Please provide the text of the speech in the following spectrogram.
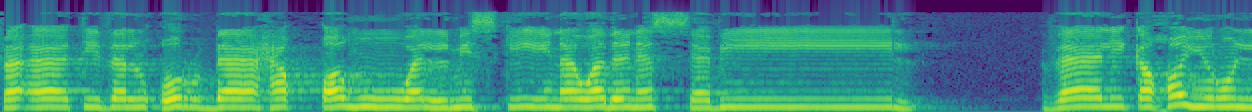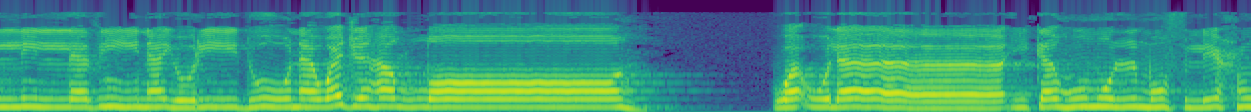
فآت ذا القربى حقه والمسكين وابن السبيل. ذلك خير للذين يريدون وجه الله وأولئك هم المفلحون.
